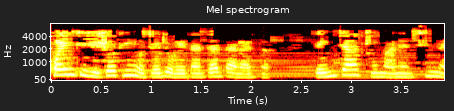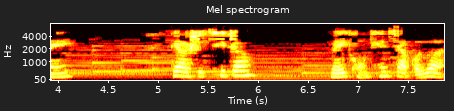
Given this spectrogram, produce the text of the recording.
欢迎继续收听由九九为大家带来的《邻家竹马恋青梅》第二十七章，唯恐天下不乱。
